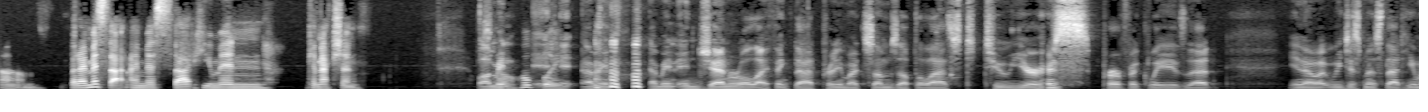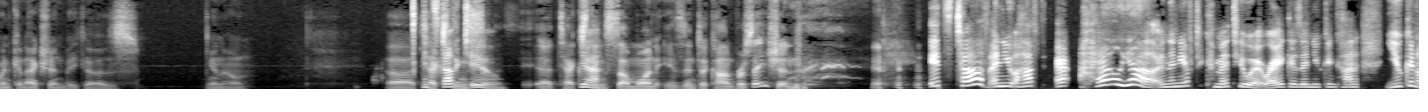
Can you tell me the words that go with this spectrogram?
Um but I miss that. I miss that human connection. Well, I mean, i- hopefully. i I mean, I mean, in general, I think that pretty much sums up the last two years perfectly. Is that, you know, we just miss that human connection because, you know, uh, texting, uh, texting someone isn't a conversation. it's tough and you have to eh, hell yeah and then you have to commit to it right? Because then you can kind of you can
